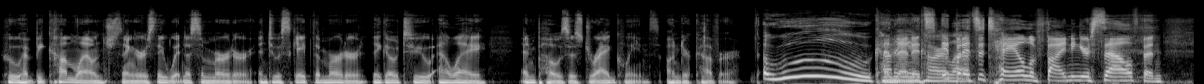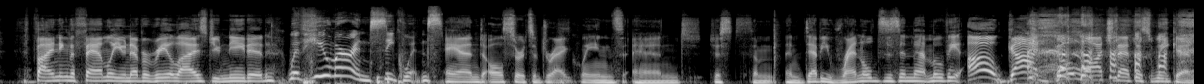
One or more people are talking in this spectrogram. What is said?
who have become lounge singers. They witness a murder, and to escape the murder, they go to L.A. and pose as drag queens undercover. Ooh, Connie and then and it's Carla. it- but it's a tale of finding yourself and finding the family you never realized you needed with humor and sequins. and all sorts of drag queens and just some and Debbie Reynolds is in that movie. Oh God, go watch that this weekend.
